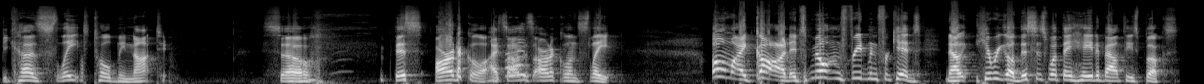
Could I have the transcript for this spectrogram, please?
because Slate told me not to. So this article, I saw this article in Slate. Oh my God, it's Milton Friedman for kids. Now, here we go. This is what they hate about these books.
